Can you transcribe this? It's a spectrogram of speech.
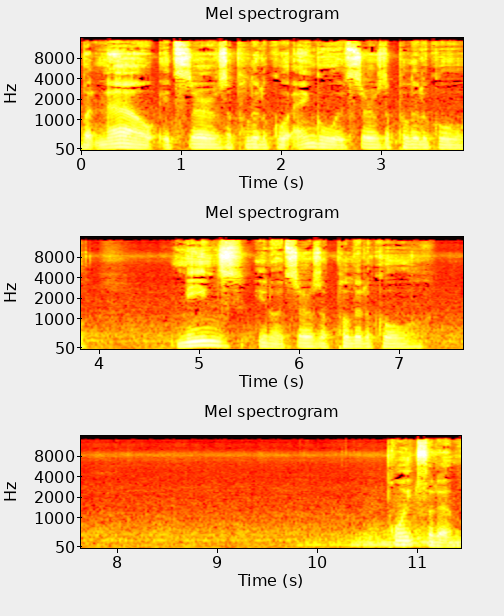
But now it serves a political angle, it serves a political means, you know, it serves a political point for them.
